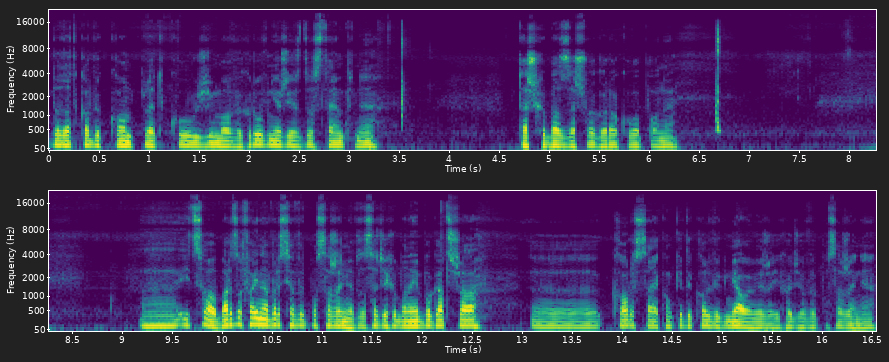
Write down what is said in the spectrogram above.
Dodatkowy komplet kół zimowych również jest dostępny. Też chyba z zeszłego roku opony. E, I co? Bardzo fajna wersja wyposażenia. W zasadzie chyba najbogatsza e, Corsa, jaką kiedykolwiek miałem, jeżeli chodzi o wyposażenie.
